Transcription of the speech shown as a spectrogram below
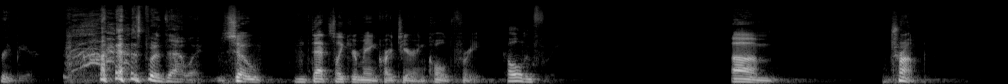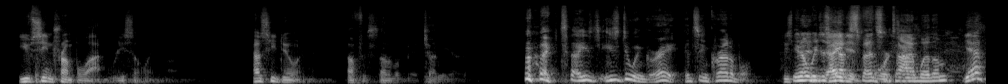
free beer. Let's put it that way, So that's like your main criterion: cold free. cold and free. Um, Trump. You've seen Trump a lot recently. How's he doing? Toughest son of a bitch on the earth. I tell you, he's, he's doing great. It's incredible. He's you know, we just got to spend some time times. with him, Yeah,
